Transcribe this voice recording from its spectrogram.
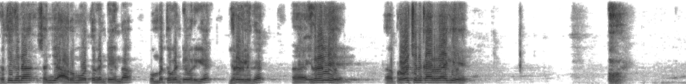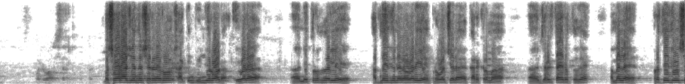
ಪ್ರತಿದಿನ ಸಂಜೆ ಆರು ಮೂವತ್ತು ಗಂಟೆಯಿಂದ ಒಂಬತ್ತು ಗಂಟೆವರೆಗೆ ಜರುಗಲಿದೆ. ಇದರಲ್ಲಿ ಪ್ರವಚನಕಾರರಾಗಿ ಬಸವರಾಜೇಂದ್ರ ಶರಣರು ಶಾಕಿನ್ ಜುಂಜುರವಾಡ ಇವರ ನೇತೃತ್ವದಲ್ಲಿ ಹದಿನೈದು ದಿನಗಳವರೆಗೆ ಪ್ರವಚನ ಕಾರ್ಯಕ್ರಮ ಜರುಗ್ತಾ ಇರುತ್ತದೆ. ಆಮೇಲೆ ಪ್ರತಿ ದಿವಸ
